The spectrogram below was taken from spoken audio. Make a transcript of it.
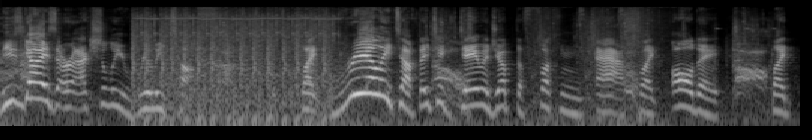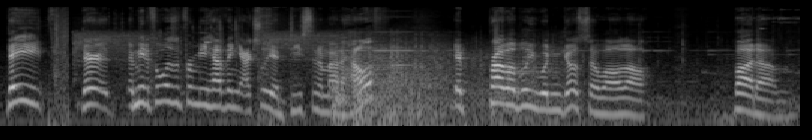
these guys are actually really tough. Like, really tough. They take damage up the fucking ass, like, all day. Like, they, they're, I mean, if it wasn't for me having actually a decent amount of health, it probably wouldn't go so well at all. But, um,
